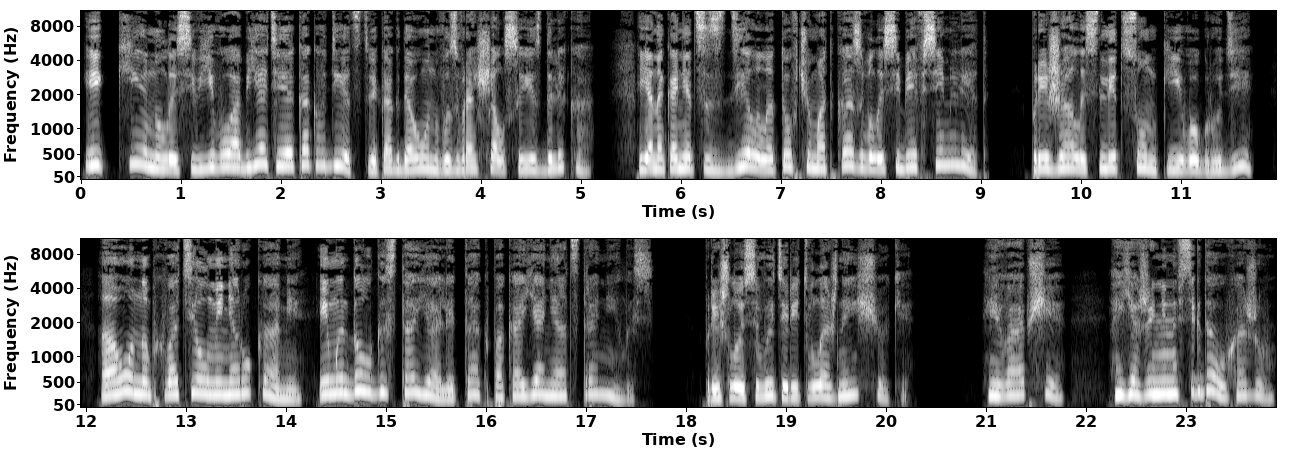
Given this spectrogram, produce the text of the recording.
И кинулась в его объятия, как в детстве, когда он возвращался издалека. Я, наконец, сделала то, в чем отказывала себе в семь лет. Прижалась лицом к его груди, а он обхватил меня руками, и мы долго стояли так, пока я не отстранилась. Пришлось вытереть влажные щеки. И вообще, я же не навсегда ухожу.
